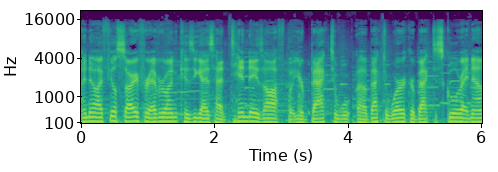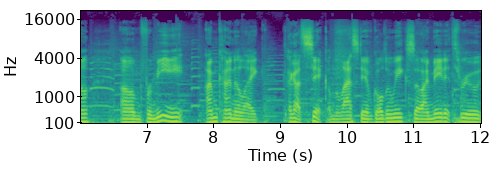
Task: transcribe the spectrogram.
I know I feel sorry for everyone because you guys had 10 days off, but you're back to wo- uh, back to work or back to school right now. Um, for me, I'm kind of like I got sick on the last day of Golden Week, so I made it through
